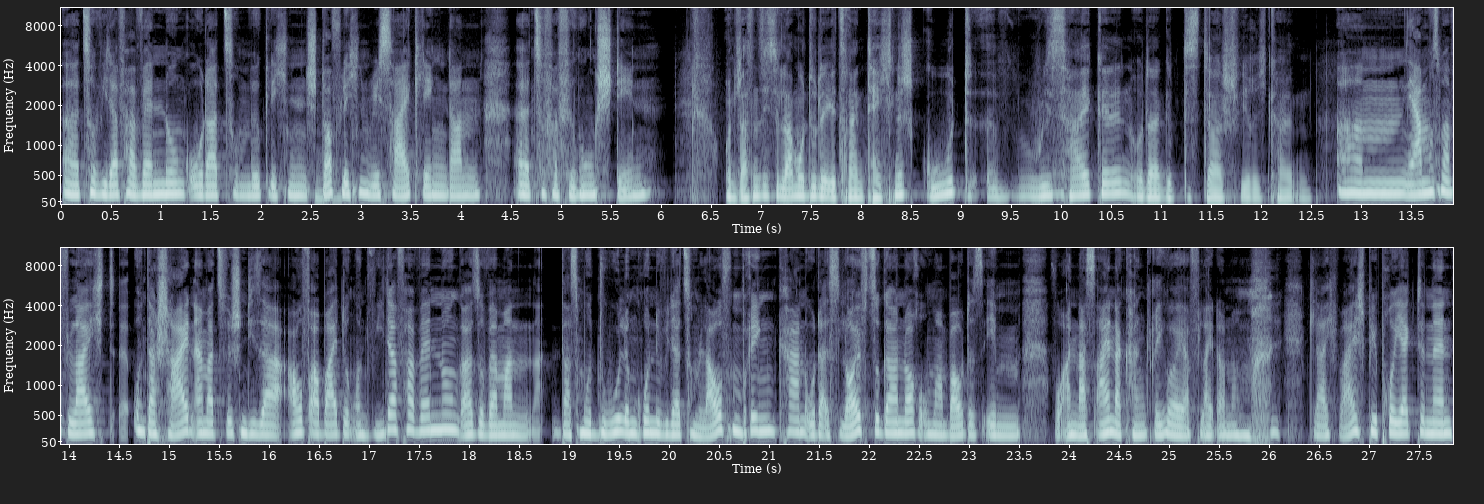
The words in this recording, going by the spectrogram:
äh, zur Wiederverwendung oder zum möglichen stofflichen Recycling dann äh, zur Verfügung stehen. Und lassen sich Solarmodule jetzt rein technisch gut äh, recyceln oder gibt es da Schwierigkeiten? Ähm, ja, muss man vielleicht unterscheiden einmal zwischen dieser Aufarbeitung und Wiederverwendung. Also wenn man das Modul im Grunde wieder zum Laufen bringen kann oder es läuft sogar noch und man baut es eben woanders ein. Da kann Gregor ja vielleicht auch noch mal gleich Beispielprojekte nennen.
